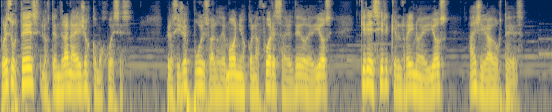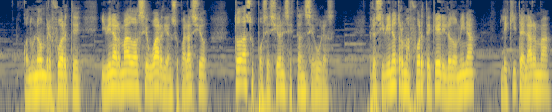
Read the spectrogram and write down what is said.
Por eso ustedes los tendrán a ellos como jueces. Pero si yo expulso a los demonios con la fuerza del dedo de Dios, quiere decir que el reino de Dios ha llegado a ustedes. Cuando un hombre fuerte y bien armado hace guardia en su palacio, todas sus posesiones están seguras. Pero si viene otro más fuerte que él y lo domina, le quita el arma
